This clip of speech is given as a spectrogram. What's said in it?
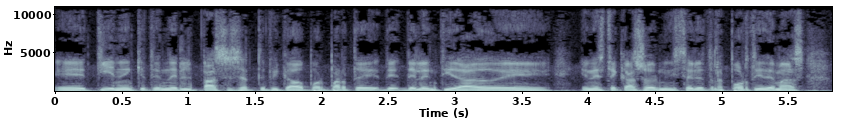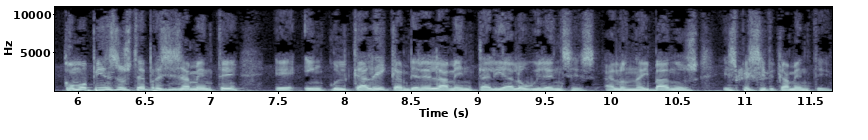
eh, tienen que tener el pase certificado por parte de, la entidad, de, en este caso del Ministerio de Transporte y demás. ¿Cómo piensa usted precisamente eh, inculcarles y cambiarle la mentalidad a los huilenses, a los específicamente?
